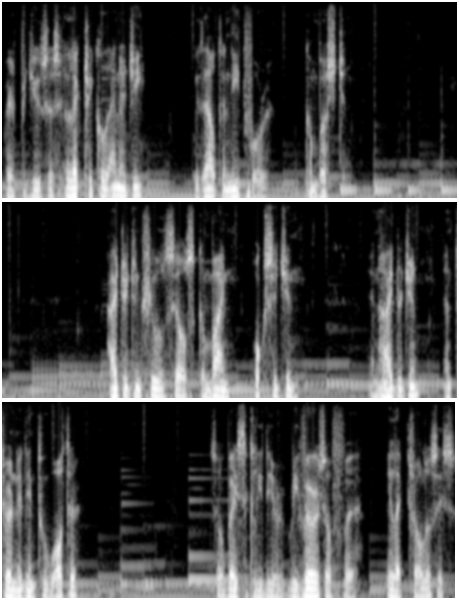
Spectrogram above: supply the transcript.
where it produces electrical energy without the need for combustion. Hydrogen fuel cells combine oxygen and hydrogen and turn it into water. So basically the reverse of uh, electrolysis.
